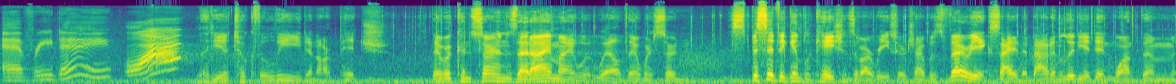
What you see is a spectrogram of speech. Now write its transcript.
every day. What? Lydia took the lead in our pitch. There were concerns that I might, well, there were certain specific implications of our research I was very excited about, and Lydia didn't want them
